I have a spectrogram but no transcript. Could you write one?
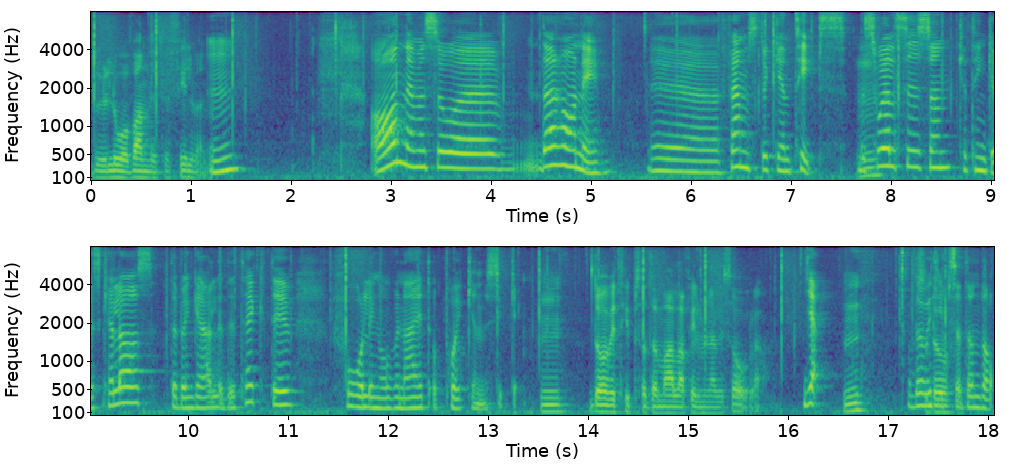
då är det lovande för filmen. Mm. Ja, nej men så där har ni eh, fem stycken tips. The Swell Season, Katinkas kalas, The Bengali Detective, Falling Overnight och Pojken med cykeln. Mm. Då har vi tipsat om alla filmerna vi såg då. Ja, Mm. Och då har Så vi då- tipsat om dem.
